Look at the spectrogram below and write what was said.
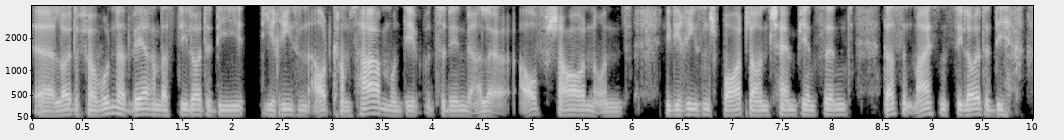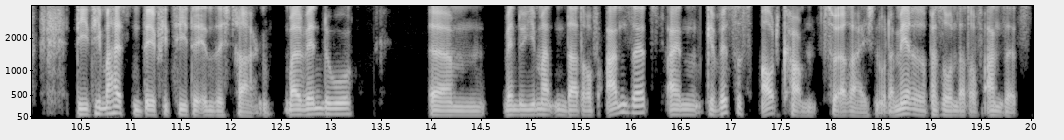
äh, Leute verwundert wären, dass die Leute, die die riesen Outcomes haben und die zu denen wir alle aufschauen und die die riesen Sportler und Champions sind, das sind meistens die Leute, die die die meisten Defizite in sich tragen, weil wenn du ähm, wenn du jemanden darauf ansetzt, ein gewisses Outcome zu erreichen oder mehrere Personen darauf ansetzt,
